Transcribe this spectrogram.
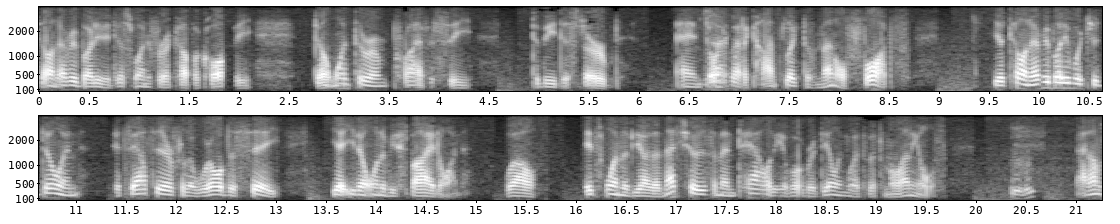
telling everybody they just went for a cup of coffee don't want their own privacy to be disturbed. And talk about a conflict of mental thoughts. You're telling everybody what you're doing. It's out there for the world to see, yet you don't want to be spied on. Well, it's one or the other. And that shows the mentality of what we're dealing with with millennials. Mm-hmm. And I'm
